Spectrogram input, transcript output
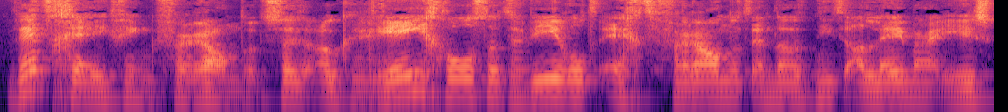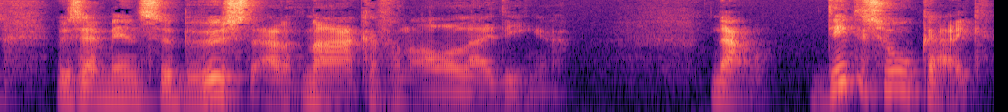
wetgeving verandert. Dus dat er ook regels, dat de wereld echt verandert en dat het niet alleen maar is, we zijn mensen bewust aan het maken van allerlei dingen. Nou, dit is hoe ik kijk.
